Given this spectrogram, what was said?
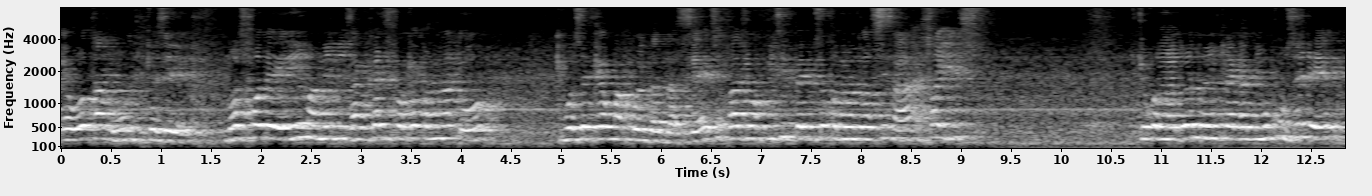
é outra luta. Quer dizer, nós poderíamos amenizar de qualquer coordenador. Que você quer uma coisa da, sede, você faz um ofício e pede o seu coordenador assinar. É só isso. Porque o coordenador não é empregado nenhum conselheiro.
